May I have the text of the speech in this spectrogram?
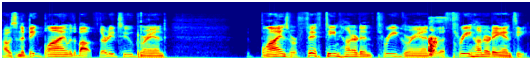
I was in the big blind with about 32 grand. The blinds were 1503 grand with a 300 ante.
